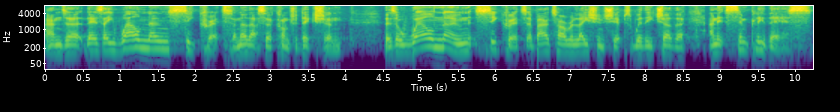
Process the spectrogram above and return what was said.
And uh, there's a well known secret. I know that's a contradiction. There's a well known secret about our relationships with each other, and it's simply this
